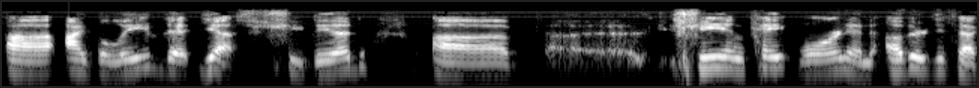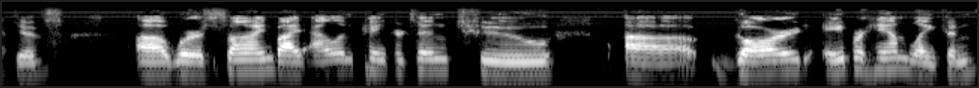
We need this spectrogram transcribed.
Uh, I believe that yes, she did. Uh, uh, she and Kate Warne and other detectives uh, were assigned by Allan Pinkerton to uh, guard Abraham Lincoln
